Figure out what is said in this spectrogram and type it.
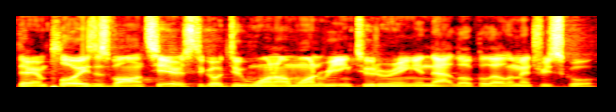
their employees as volunteers to go do one-on-one -on -one reading tutoring in that local elementary school.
